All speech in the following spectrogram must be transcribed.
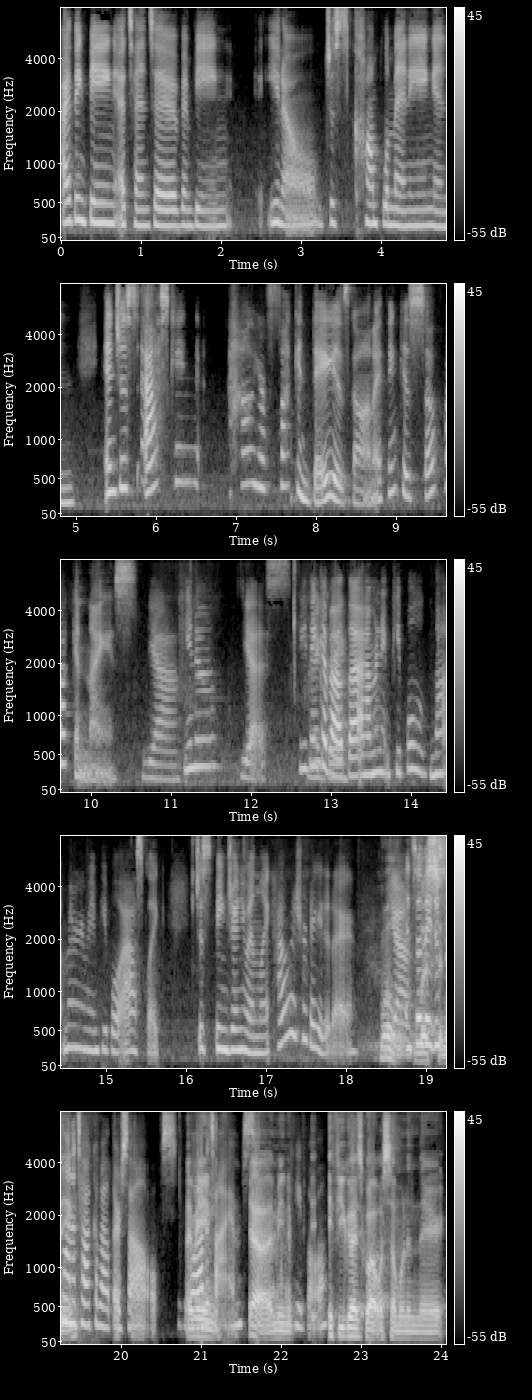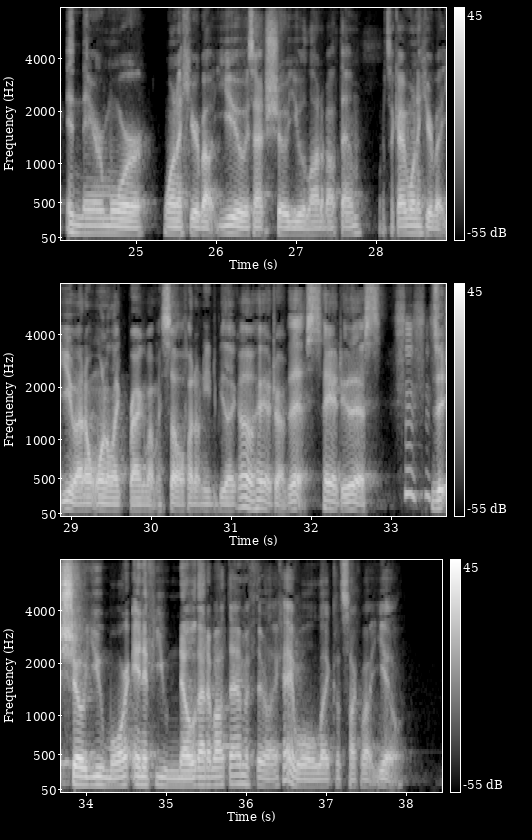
I think being attentive and being, you know, just complimenting and and just asking how your fucking day is gone, I think is so fucking nice. Yeah. You know, Yes. if you think about that, how many people, not very many people ask, like, just being genuine, like, how was your day today? Well, Yeah. And so they just want to talk about themselves a I lot mean, of times. Yeah, I mean, if, people. if you guys go out with someone and they're and they're more want to hear about you, does that show you a lot about them? It's like I want to hear about you. I don't want to like brag about myself. I don't need to be like, oh, hey, I drive this. Hey, I do this. Does it show you more? And if you know that about them, if they're like, hey, well, like let's talk about you,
